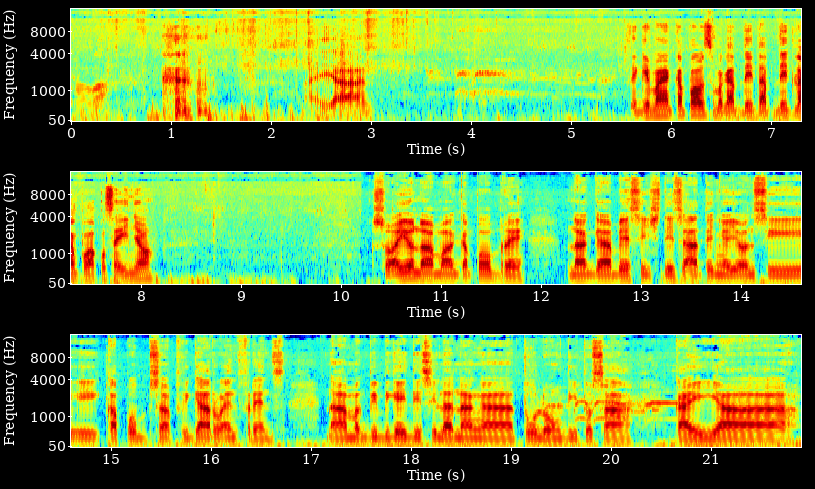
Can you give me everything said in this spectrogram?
Tawa. Ayan. Sige mga kapols, mag-update update lang po ako sa inyo. So ayun na mga kapobre, nag-message din sa atin ngayon si Kapob sa Figaro and Friends na magbibigay din sila ng ah, tulong dito sa kay ah,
